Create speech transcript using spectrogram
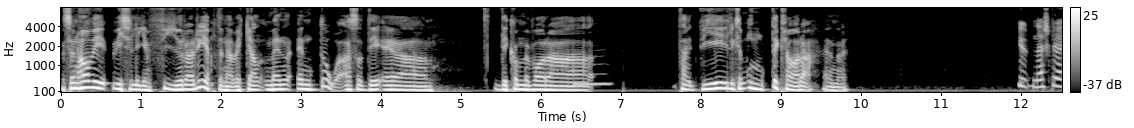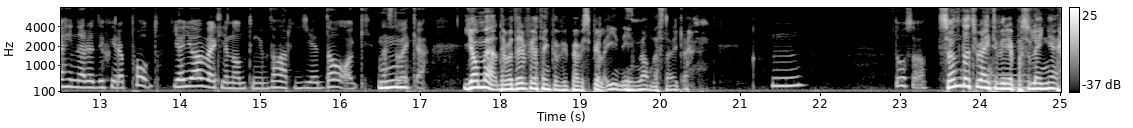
Sen har vi visserligen fyra rep den här veckan, men ändå, alltså det är... Det kommer vara Mm. tajt. Vi är liksom inte klara ännu. Gud, när ska jag hinna redigera podd? Jag gör verkligen någonting varje dag nästa Mm. vecka. Jag med, det var därför jag tänkte att vi behöver spela in innan nästa vecka. Mm. Då så. Söndag tror jag inte vi repar så länge.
